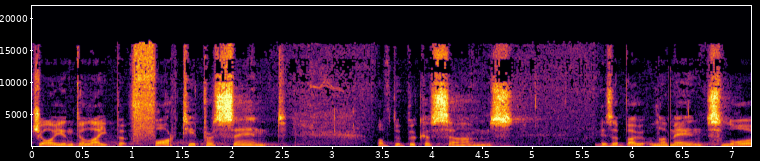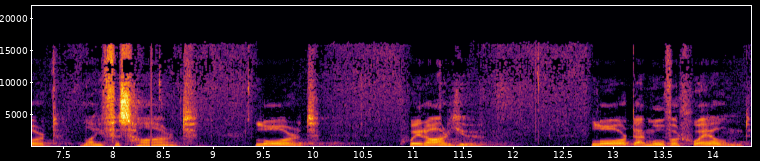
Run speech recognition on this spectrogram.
joy and delight, but 40% of the book of Psalms is about laments. Lord, life is hard. Lord, where are you? Lord, I'm overwhelmed.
